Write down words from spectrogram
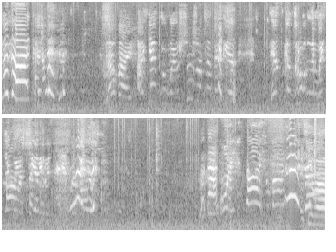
Отак. Давай. А я думаю, що ж це таке? Ескадронне мисливої щедрості. Отак. Ой, вітаю вас! Спасибо.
